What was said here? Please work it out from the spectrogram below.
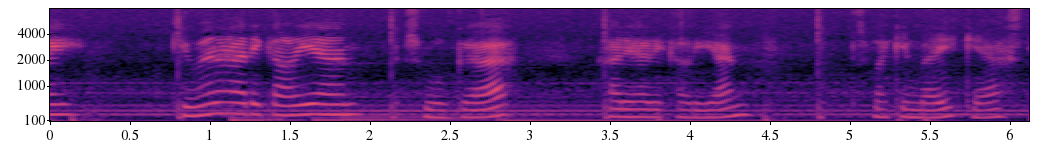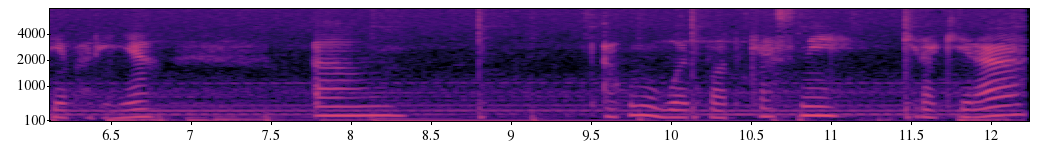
Hai, Gimana hari kalian? Semoga hari-hari kalian semakin baik ya setiap harinya. Um, aku mau buat podcast nih. Kira-kira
